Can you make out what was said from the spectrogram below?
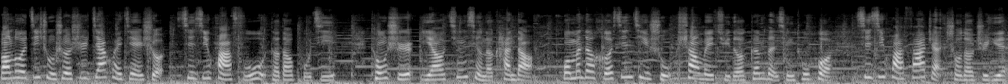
网络基础设施加快建设，信息化服务得到普及。同时，也要清醒地看到，我们的核心技术尚未取得根本性突破，信息化发展受到制约。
